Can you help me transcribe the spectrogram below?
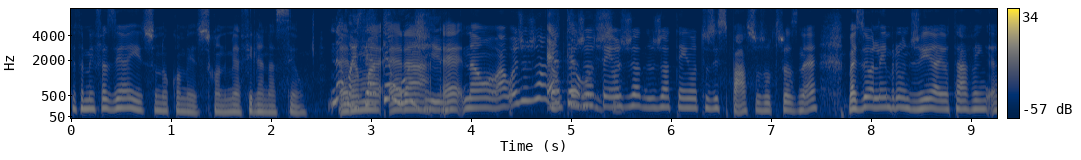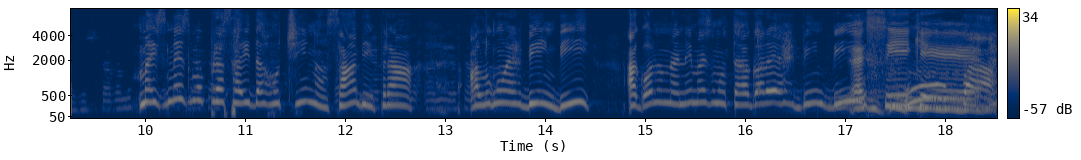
Eu também fazia isso no começo, quando minha filha nasceu. Não, mas é até hoje. é, não, hoje já não, É até porque já hoje. tem, hoje já, já tem outros espaços, outras, né? Mas eu lembro um dia, eu estava em. a gente tava no- Mas mesmo para sair da rotina, sabe? Para alugar um Airbnb. Agora não é nem mais um motel, agora é Airbnb. É chique. Opa!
